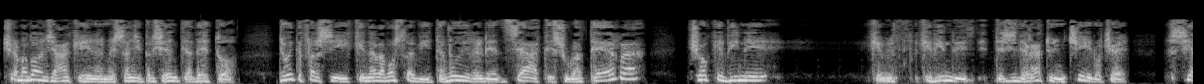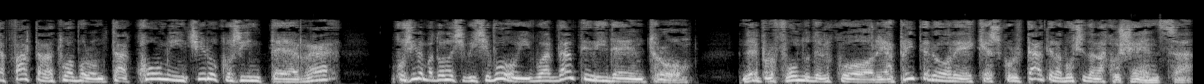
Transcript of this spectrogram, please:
Cioè la Madonna già anche nei messaggi precedenti ha detto dovete far sì che nella vostra vita voi realizziate sulla terra ciò che viene che, che viene desiderato in cielo, cioè sia fatta la tua volontà come in cielo così in terra, così la Madonna ci dice voi, guardatevi dentro, nel profondo del cuore, aprite le orecchie, ascoltate la voce della coscienza,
